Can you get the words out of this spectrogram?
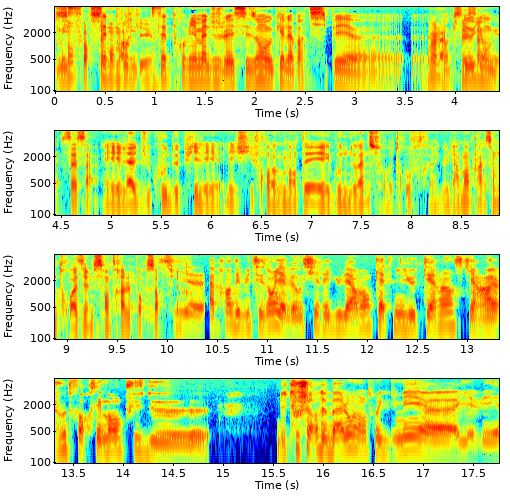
sans forcément cette marquer. Cette premier match de la saison auquel a participé euh, voilà, c'est ça, c'est ça. Et là du coup depuis les, les, chiffres ont augmenté et Gundogan se retrouve très régulièrement par exemple troisième centrale pour sortir. Aussi, euh, après en début de saison, il y avait aussi régulièrement quatre milieux de terrain, ce qui rajoute forcément plus de de toucheurs de ballon entre guillemets. Euh, il y avait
